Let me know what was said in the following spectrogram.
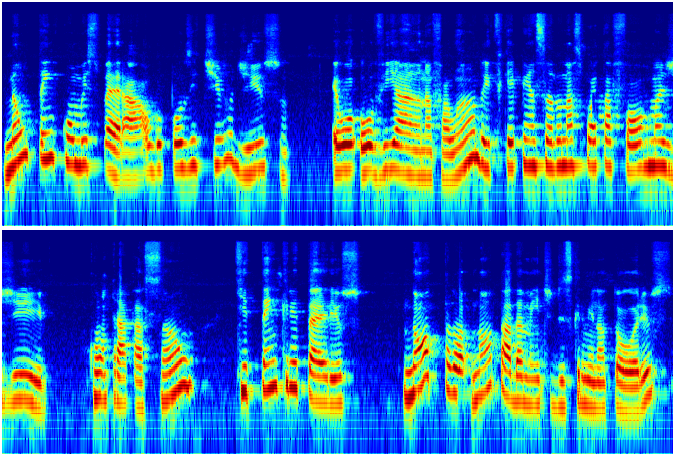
Não tem como esperar algo positivo disso. Eu ouvi a Ana falando e fiquei pensando nas plataformas de contratação que tem critérios nota, notadamente discriminatórios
